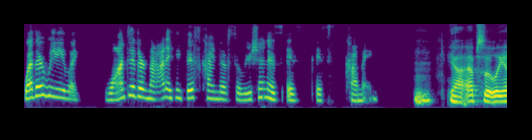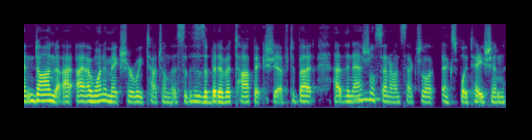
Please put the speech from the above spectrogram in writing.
whether we like want it or not, I think this kind of solution is is is coming. Mm, yeah, absolutely. And Dawn, I, I want to make sure we touch on this. So this is a bit of a topic shift, but uh, the National mm. Center on Sexual Exploitation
